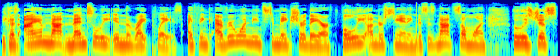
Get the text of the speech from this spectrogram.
because I am not mentally in the right place." I think everyone needs to make sure they are fully understanding. This is not someone who is just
